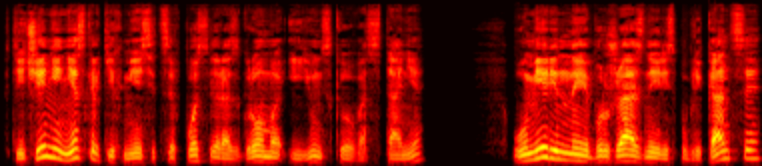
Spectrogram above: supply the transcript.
В течение нескольких месяцев после разгрома июньского восстания умеренные буржуазные республиканцы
